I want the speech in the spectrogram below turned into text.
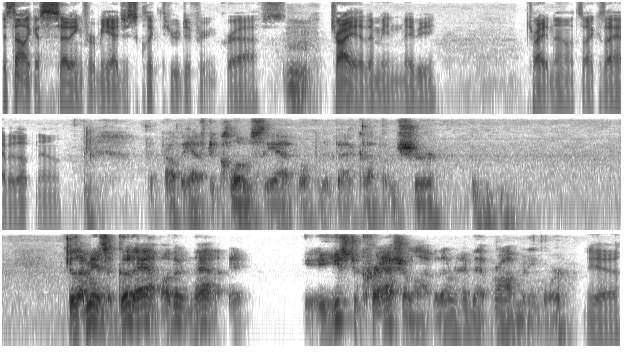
it's not like a setting for me. I just click through different graphs. hmm, Try it. I mean, maybe try it now. It's because I have it up now. I probably have to close the app, open it back up, I'm sure. Because, I mean, it's a good app. Other than that, it, it used to crash a lot, but I don't have that problem anymore. Yeah.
